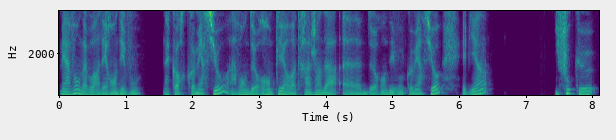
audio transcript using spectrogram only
Mais avant d'avoir des rendez-vous d'accord, commerciaux, avant de remplir votre agenda euh, de rendez-vous commerciaux, eh bien, il faut que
